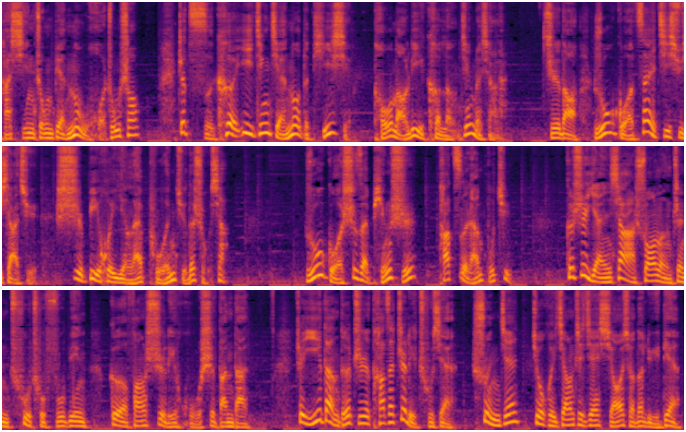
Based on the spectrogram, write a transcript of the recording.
他心中便怒火中烧。这此刻一经简诺的提醒，头脑立刻冷静了下来，知道如果再继续下去，势必会引来普文举的手下。如果是在平时，他自然不惧。可是眼下双冷镇处处伏兵，各方势力虎视眈眈。这一旦得知他在这里出现，瞬间就会将这间小小的旅店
